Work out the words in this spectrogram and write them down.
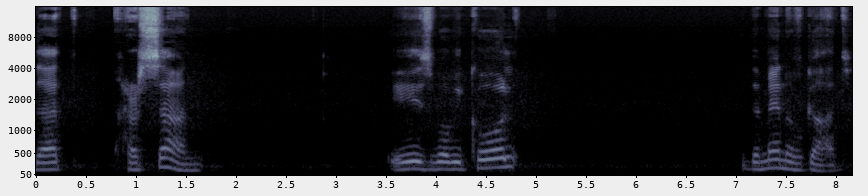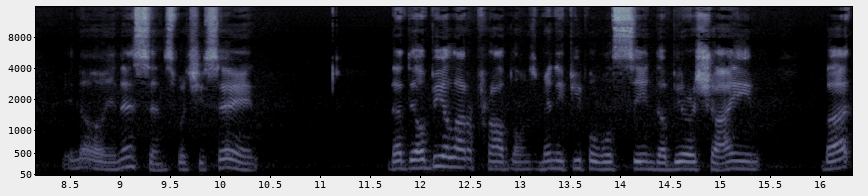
that her son, is what we call the man of God. You know, in essence, what she's saying that there'll be a lot of problems. Many people will sin, there'll be Rashaim, but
